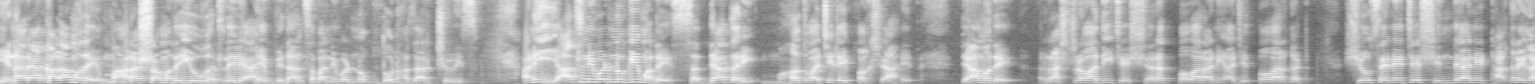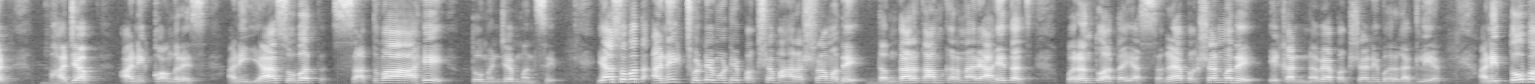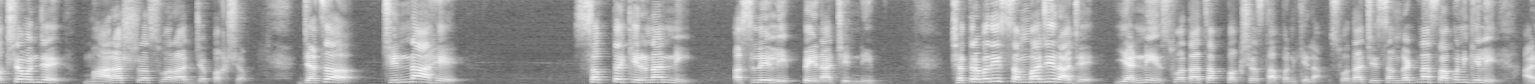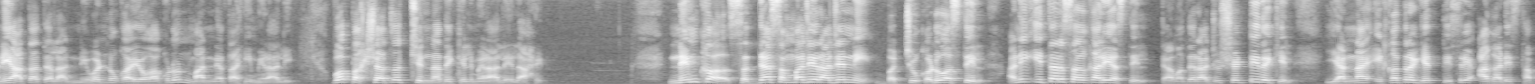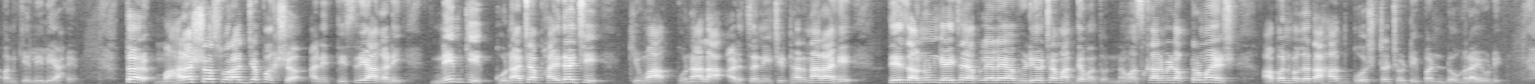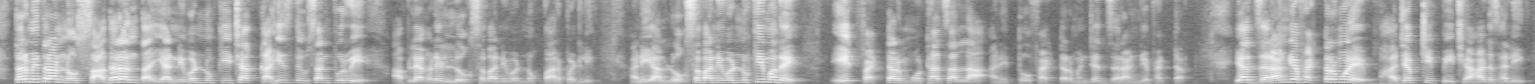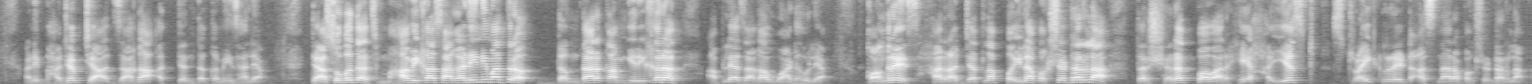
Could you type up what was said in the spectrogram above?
येणाऱ्या काळामध्ये महाराष्ट्रामध्ये येऊ घातलेली आहे विधानसभा निवडणूक दोन हजार चोवीस. आणि याच निवडणुकीमध्ये सध्या तरी महत्त्वाची काही पक्ष आहेत. त्यामध्ये राष्ट्रवादीचे शरद पवार आणि अजित पवार गट शिवसेनेचे शिंदे आणि ठाकरे गट भाजप आणि काँग्रेस. आणि यासोबत सातवा आहे तो म्हणजे मनसे. यासोबत अनेक छोटे मोठे पक्ष महाराष्ट्रामध्ये दमदार काम करणारे आहेतच. परंतु आता या सगळ्या पक्षांमध्ये एका नव्या पक्षाने भर घातली आहे. आणि तो पक्ष म्हणजे महाराष्ट्र स्वराज्य पक्ष. ज्याचं चिन्ह आहे सप्तकिरणांनी असलेली पेनाची नीब छत्रपती संभाजीराजे यांनी स्वतःचा पक्ष स्थापन केला. स्वतःची संघटना स्थापन केली आणि आता त्याला निवडणूक आयोगाकडून मान्यताही मिळाली व पक्षाचं चिन्ह देखील मिळालेलं आहे. नेमकं सध्या संभाजीराजेंनी बच्चू कडू असतील आणि इतर सहकारी असतील त्यामध्ये राजू शेट्टी देखील यांना एकत्र घेत तिसरी आघाडी स्थापन केलेली आहे. तर महाराष्ट्र स्वराज्य पक्ष आणि तिसरी आघाडी नेमकी कुणाच्या फायद्याची किंवा कुणाला अडचणीची ठरणार आहे ते जाणून घ्यायचं आहे आपल्याला या व्हिडिओच्या माध्यमातून. नमस्कार मी डॉक्टर महेश. आपण बघत आहात गोष्ट छोटी पण डोंगरा एवढी. तर मित्रांनो साधारणतः या निवडणुकीच्या काहीच दिवसांपूर्वी आपल्याकडे लोकसभा निवडणूक पार पडली. आणि या लोकसभा निवडणुकीमध्ये एक फॅक्टर मोठा चालला आणि तो फॅक्टर म्हणजे जरांगे फॅक्टर या जरांगे फॅक्टरमुळे भाजपची पिछेहाट झाली आणि भाजपच्या जागा अत्यंत कमी झाल्या. त्यासोबतच महाविकास आघाडीने मात्र दमदार कामगिरी करत आपल्या जागा वाढवल्या. काँग्रेस हा राज्यातला पहिला पक्ष ठरला तर शरद पवार हे हायेस्ट स्ट्राईक रेट असणारा पक्ष ठरला.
